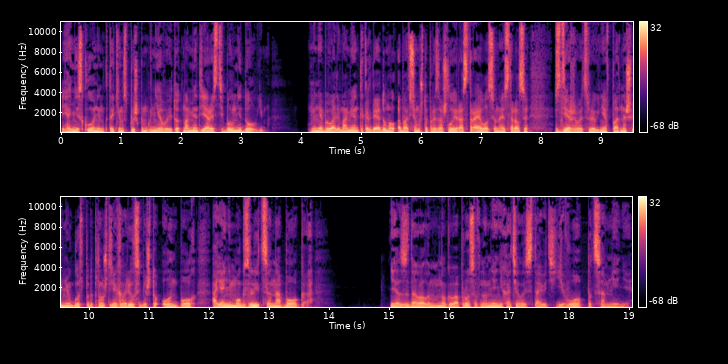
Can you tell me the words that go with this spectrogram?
Я не склонен к таким вспышкам гнева, и тот момент ярости был недолгим — у меня бывали моменты, когда я думал обо всем, что произошло, и расстраивался, но я старался сдерживать свой гнев по отношению к Господу, потому что я говорил себе, что Он Бог, а я не мог злиться на Бога. Я задавал ему много вопросов, но мне не хотелось ставить его под сомнение.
